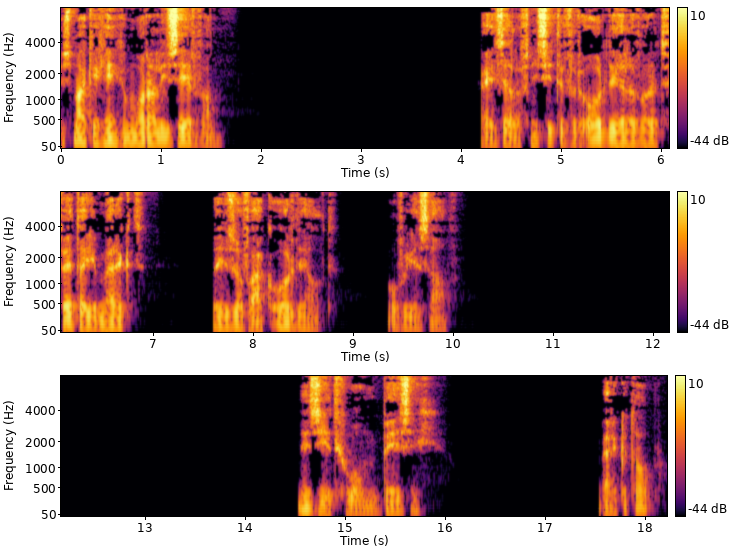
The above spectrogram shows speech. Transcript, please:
Dus maak er geen gemoraliseer van. Ga jezelf niet zitten veroordelen voor het feit dat je merkt dat je zo vaak oordeelt over jezelf. Nee, zie het gewoon bezig. Werk het op.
